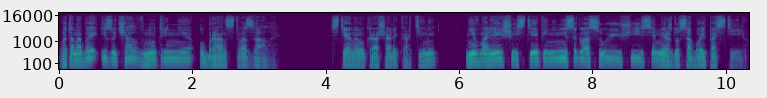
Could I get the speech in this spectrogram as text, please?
Ватанабе изучал внутреннее убранство залы. Стены украшали картины, ни в малейшей степени не согласующиеся между собой по стилю.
